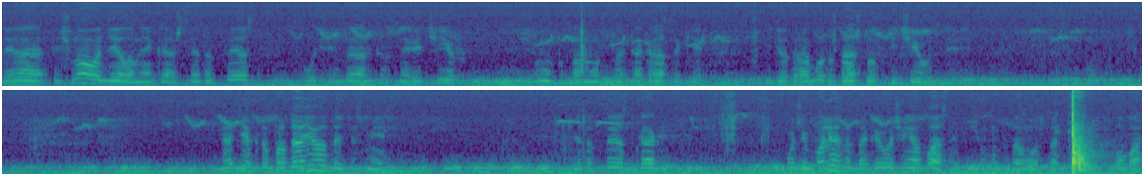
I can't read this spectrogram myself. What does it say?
для печного дела, мне кажется, этот тест очень даже красноречив. Почему? Потому что как раз таки идет работа та, что в печи вот здесь. Для тех, кто продает эти смеси, тест как очень полезный, так и очень опасный. Почему? Потому что, опа,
